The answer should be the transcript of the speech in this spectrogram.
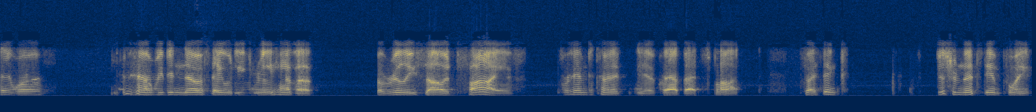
they were, we didn't know if they would even really have a a really solid five for him to kind of you know grab that spot. So I think just from that standpoint,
